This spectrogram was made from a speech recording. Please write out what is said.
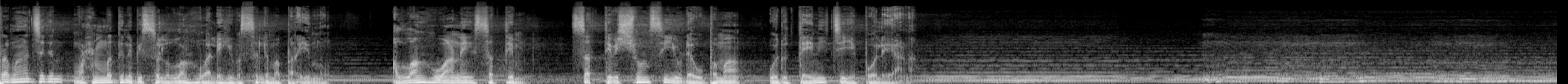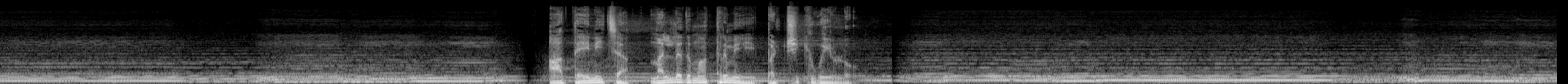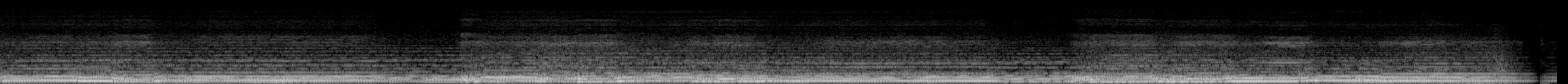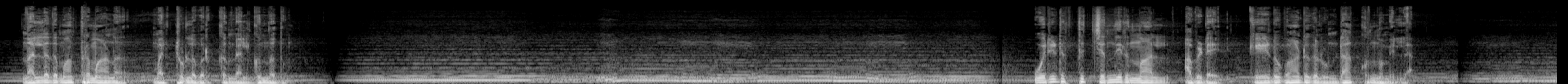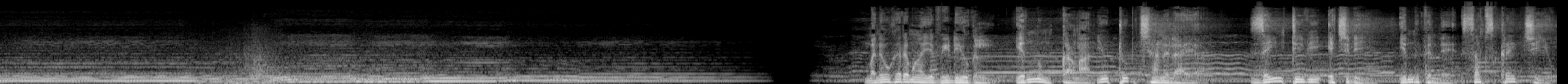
പ്രവാചകൻ മുഹമ്മദ് നബി സല്ലാഹു അലഹി വസ്ലമ പറയുന്നു അള്ളാഹുവാണേ സത്യം സത്യവിശ്വാസിയുടെ ഉപമ ഒരു തേനീച്ചയെ പോലെയാണ്. ആ തേനീച്ച നല്ലത് മാത്രമേ ഭക്ഷിക്കുകയുള്ളൂ. നല്ലത് മാത്രമാണ് മറ്റുള്ളവർക്ക് നൽകുന്നതും. ഒരിടത്ത് ചെന്നിരുന്നാൽ അവിടെ കേടുപാടുകൾ ഉണ്ടാക്കുന്നുമില്ല. മനോഹരമായ വീഡിയോകൾ എന്നും കാണാൻ യൂട്യൂബ് ചാനലായ സെയിൻ ടി വി എച്ച് ഡി ഇന്ന് തന്നെ സബ്സ്ക്രൈബ് ചെയ്യൂ.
